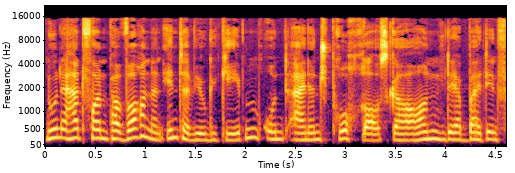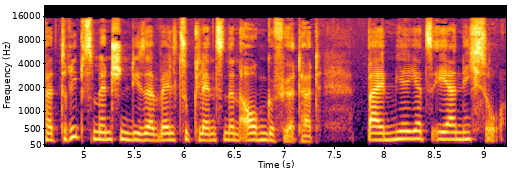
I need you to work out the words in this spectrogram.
Nun, er hat vor ein paar Wochen ein Interview gegeben und einen Spruch rausgehauen, der bei den Vertriebsmenschen dieser Welt zu glänzenden Augen geführt hat. Bei mir jetzt eher nicht so.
